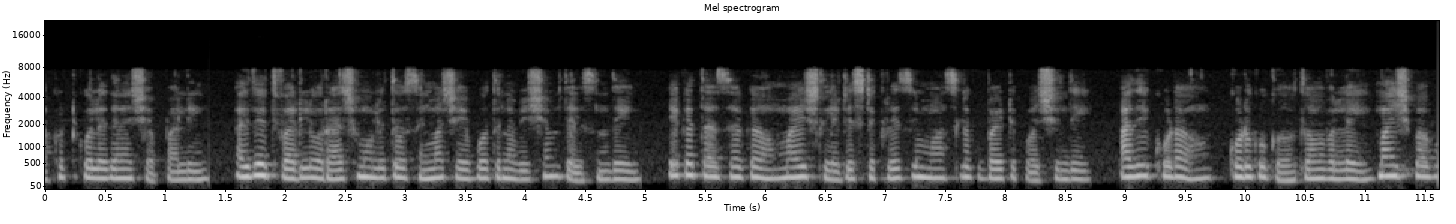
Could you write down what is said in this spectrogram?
ఆకట్టుకోలేదని చెప్పాలి. అయితే త్వరలో రాజమౌళితో సినిమా చేయబోతున్న విషయం తెలిసిందే. ఇక తాజాగా మహేష్ లేటెస్ట్ క్రేజీ మాస్లకు బయటకు వచ్చింది. అది కూడా కొడుకు గౌతమ్ వల్లే. మహేష్ బాబు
